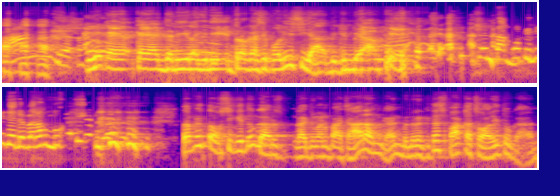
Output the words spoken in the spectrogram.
Aneh ya. Lu kayak kayak jadi lagi diinterogasi polisi ya, bikin BAP. Saya takut ini jadi barang bukti. Tapi toksik itu nggak harus nggak cuma pacaran kan? Bener kita sepakat soal itu kan?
